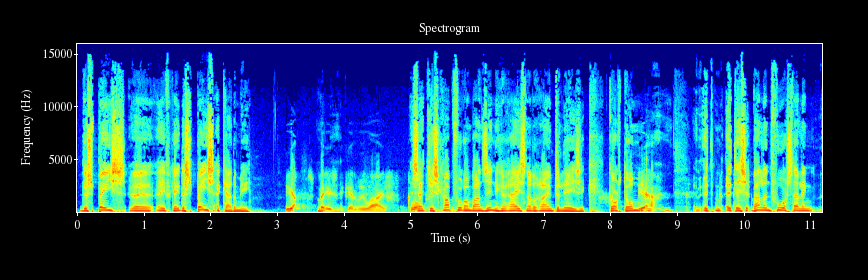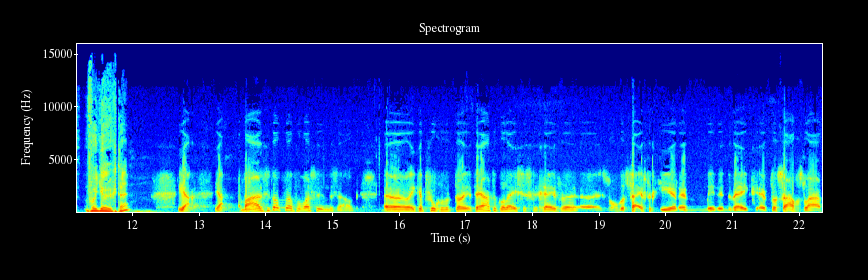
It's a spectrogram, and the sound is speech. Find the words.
de Space, even kijken, de Space Academy. Ja, Space Academy Live. Klopt. Zet je schrap voor een waanzinnige reis naar de ruimte, lees ik. Kortom, ja. het, het is wel een voorstelling voor jeugd, hè? Ja, ja, maar er zit ook wel volwassenen in de zaal. Uh, ik heb vroeger theatercolleges gegeven, uh, 150 keer en midden in de week en tot s'avonds laat.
